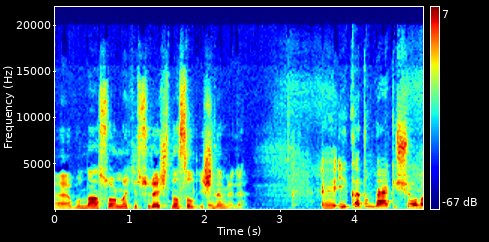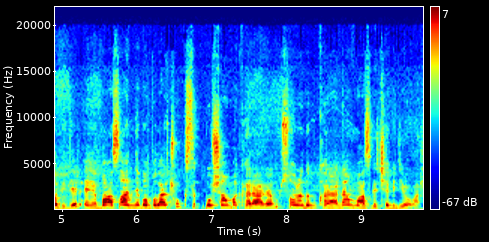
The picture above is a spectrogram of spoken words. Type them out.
E, bundan sonraki süreç nasıl işlemeli? Ee, ilk adım belki şu olabilir. Ee, bazı anne babalar çok sık boşanma kararı alıp sonra da bu karardan vazgeçebiliyorlar.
